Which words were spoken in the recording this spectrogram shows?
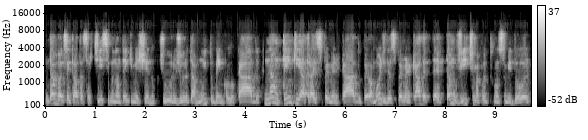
Então o Banco Central está certíssimo, não tem que mexer no juro, o juro está muito bem colocado, não tem que ir atrás do supermercado, pelo amor de Deus, supermercado é, é tão vítima quanto o consumidor,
